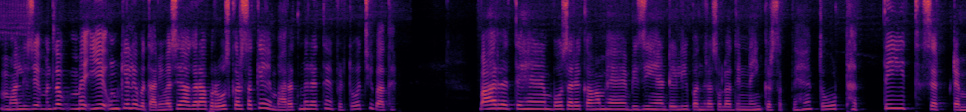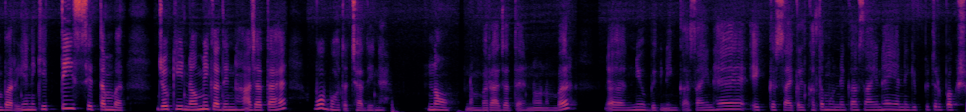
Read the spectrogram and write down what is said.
मान लीजिए मतलब मैं ये उनके लिए बता रही हूँ, वैसे अगर आप रोज़ कर सकें, भारत में रहते हैं, फिर तो अच्छी बात है। बाहर रहते हैं, बहुत सारे काम हैं बिज़ी हैं डेली पंद्रह सोलह दिन नहीं कर सकते हैं तो थर्टीथ सेप्टेम्बर यानी कि तीस सितंबर, जो कि नवमी का दिन आ जाता है, वो बहुत अच्छा दिन है। नौ नंबर आ जाता है, नौ नंबर। न्यू बिगनिंग का साइन है, एक साइकिल ख़त्म होने का साइन है, यानी कि पितृपक्ष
